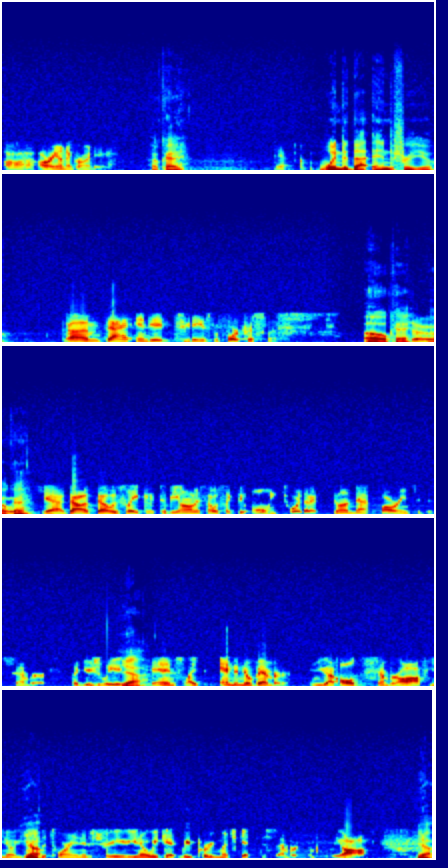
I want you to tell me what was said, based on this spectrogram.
uh, Ariana Grande. Okay. Yeah. When did that end for you? Um, that ended two days before Christmas. Oh, okay. So okay. yeah, that that was like to be honest, that was like the only tour that I've done that far into December. Like usually it Yeah. ends like end of November, and you got all December off. You know, you Yeah. know the touring industry. You know, we get we pretty much get December completely off. Yeah.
